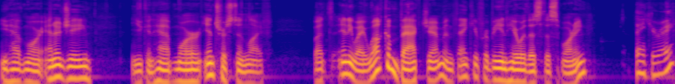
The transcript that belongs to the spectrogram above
you have more energy, you can have more interest in life. But anyway, welcome back, Jim, and thank you for being here with us this morning. Thank you, Ray.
